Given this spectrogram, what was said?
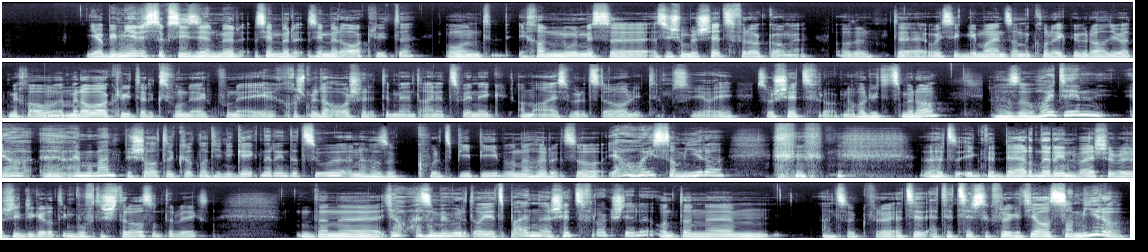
Ja, bei mir ist es so, gewesen, sie haben mir, sie haben mir, sie haben mir angerufen und ich habe nur müssen, es ist um eine Schätzfrage gegangen, oder? Der, unser gemeinsamer Kollege beim Radio hat mich auch, hat mir auch angerufen, hat gefunden, er hat gefunden, ey, kannst du mir da anschalten? Wir haben einen zu wenig, am Eis würde es da anrufen. Ich so, ja, ey, so eine Schätzfrage. Nachher ruft es mir an. Also, heute Tim, ja, äh, einen Moment, beschaltet gerade noch deine Gegnerin dazu. Und nachher so kurz piep, piep und nachher so, ja, hoi Samira. also irgendeine Bernerin, weißt du, wahrscheinlich gerade irgendwo auf der Straße unterwegs. Und dann, äh, ja, also wir würden euch jetzt beiden eine Schätzfrage stellen. Und dann ähm, hat sie gefragt, hat, sie, hat jetzt erst so gefragt, ja, Samira,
